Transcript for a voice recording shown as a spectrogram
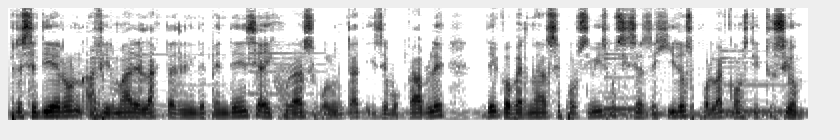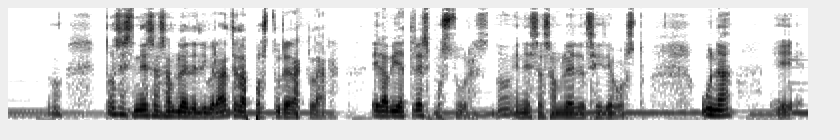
precedieron a firmar el acta de la independencia y jurar su voluntad irrevocable de gobernarse por sí mismos y ser regidos por la Constitución. Entonces, en esa asamblea deliberante la postura era clara. Era, había tres posturas en esa asamblea del 6 de agosto. Una, eh,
